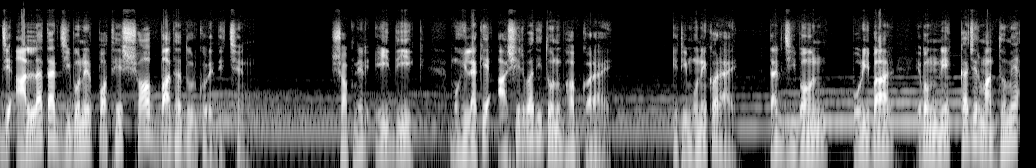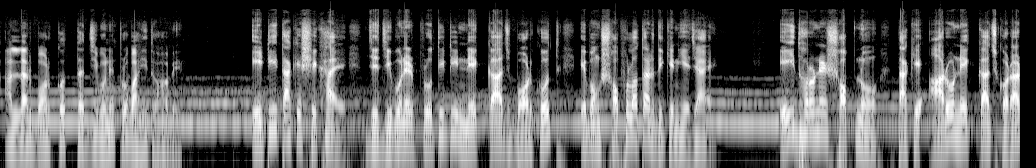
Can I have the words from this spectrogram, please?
যে আল্লাহ তার জীবনের পথে সব বাধা দূর করে দিচ্ছেন। স্বপ্নের এই দিক মহিলাকে আশীর্বাদিত অনুভব করায়। এটি মনে করায় তার জীবন, পরিবার এবং নেক কাজের মাধ্যমে আল্লাহর বরকত তার জীবনে প্রবাহিত হবে। এটি তাকে শেখায় যে জীবনের প্রতিটি নেক কাজ বরকত এবং সফলতার দিকে নিয়ে যায়। এই ধরনের স্বপ্ন তাকে আরও নেক কাজ করার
